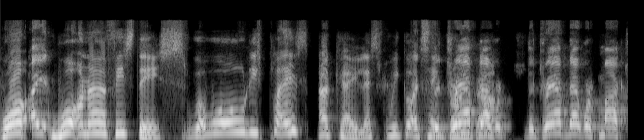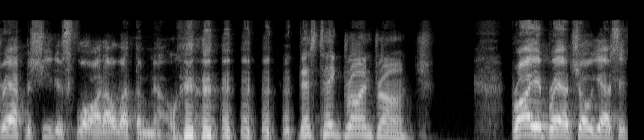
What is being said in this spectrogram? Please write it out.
what I, what on earth is this? What, what all these players? Okay, let's we got to take the draft Brian network. The draft network mock draft machine is flawed. I'll let them know. let's take Brian Branch. Brian Branch. Oh yes, if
